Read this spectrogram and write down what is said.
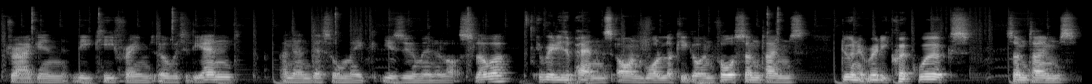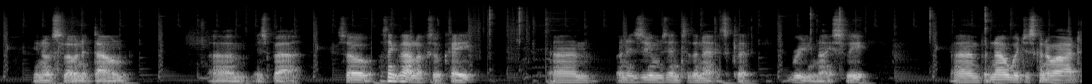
dragging the keyframes over to the end and then this will make you zoom in a lot slower. It really depends on what look you're going for. Sometimes doing it really quick works, sometimes you know slowing it down um, is better. So I think that looks okay um, and it zooms into the next clip really nicely. Um, but now we're just going to add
